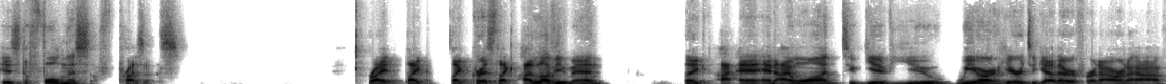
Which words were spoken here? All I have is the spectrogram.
is the fullness of presence. Right, like like Chris, like I love you, man. Like, I, and I want to give you. We are here together for an hour and a half,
